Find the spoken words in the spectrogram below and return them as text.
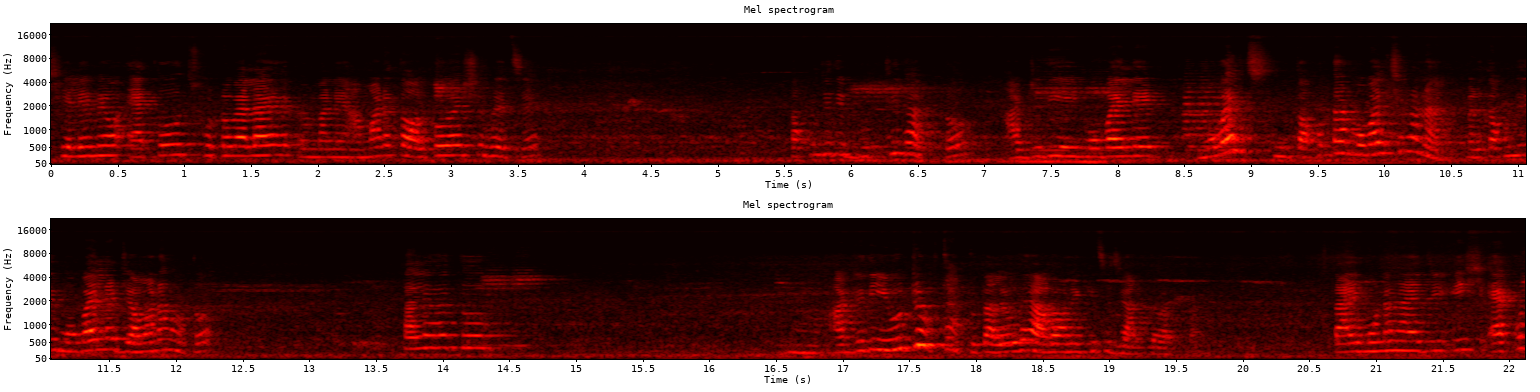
ছেলে মেয়েও এত ছোটবেলায় মানে আমার এত অল্প বয়সে হয়েছে, তখন যদি বুদ্ধি থাকতো, আর যদি এই মোবাইলের মোবাইল তখন তো আর মোবাইল ছিল না মানে তখন যদি মোবাইলের জমানা হতো, তাহলে হয়তো আর যদি ইউটিউব থাকতো, তাহলে বোধহয় আরও অনেক কিছু জানতে পারতাম। তাই মনে হয় যে, ইস, এখন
